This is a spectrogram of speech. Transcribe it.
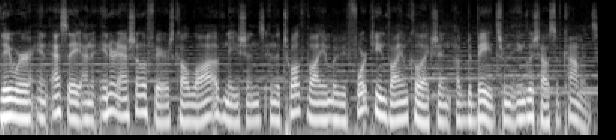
They were an essay on international affairs called Law of Nations in the 12th volume of a 14 volume collection of debates from the English House of Commons.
